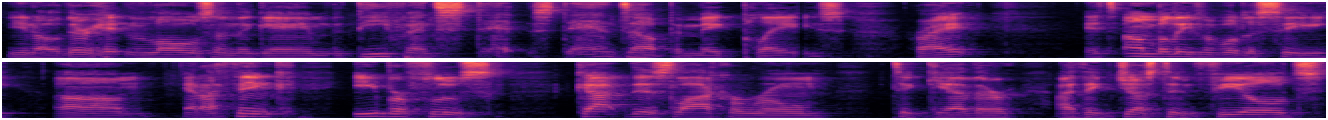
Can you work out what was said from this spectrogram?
you know, they're hitting lows in the game. The defense st- stands up and make plays, right? It's unbelievable to see. Um, and I think Eberflus got this locker room together. I think Justin Fields,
